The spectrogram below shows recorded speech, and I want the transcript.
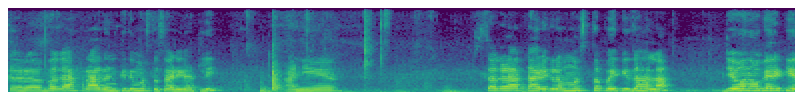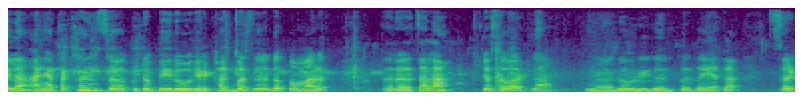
तर बघा राधाने किती मस्त साडी घातली. आणि सगळा कार्यक्रम मस्तपैकी झाला. जेवण वगैरे केलं आणि आता कंच कुठं पेरू वगैरे खात बसलेलं गप्पा मारत. तर चला कसं वाटला? गौरी गणपती आता? सट.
